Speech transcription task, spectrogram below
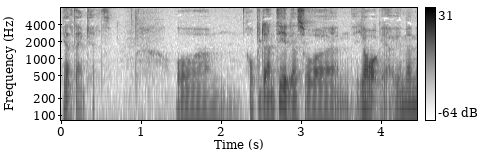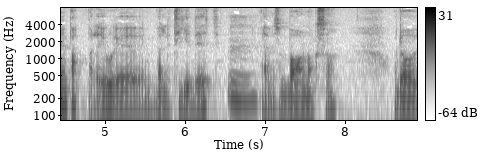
helt enkelt. Och, och på den tiden så jagade jag ju med min pappa. Det gjorde jag väldigt tidigt. Även som barn också. Och då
